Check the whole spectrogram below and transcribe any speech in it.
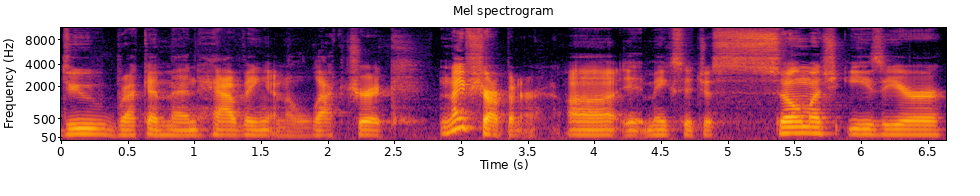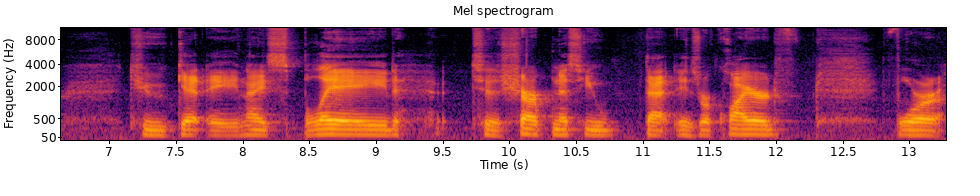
do recommend having an electric knife sharpener. Uh, it makes it just so much easier to get a nice blade to the sharpness you that is required for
